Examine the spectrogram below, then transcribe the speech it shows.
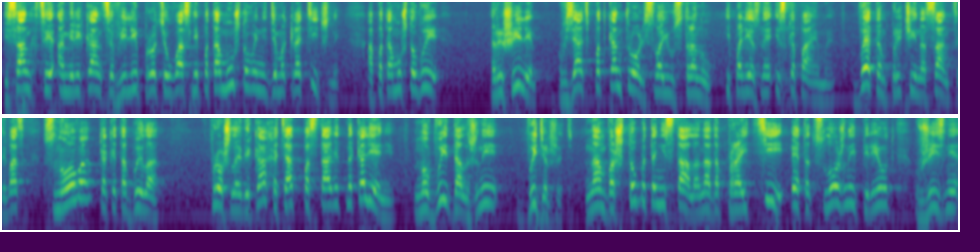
И санкции американцы ввели против вас не потому, что вы не демократичны, а потому что вы решили взять под контроль свою страну и полезные ископаемые. В этом причина санкций. Вас снова, как это было в прошлые века, хотят поставить на колени. Но вы должны выдержать. Нам во что бы то ни стало, надо пройти этот сложный период в жизни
